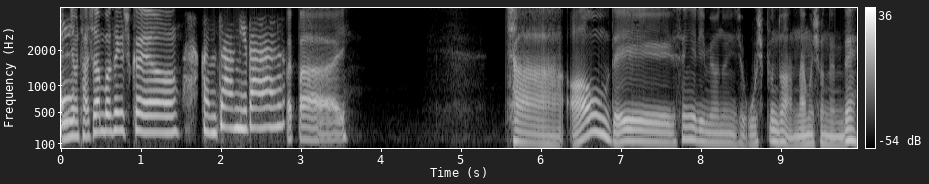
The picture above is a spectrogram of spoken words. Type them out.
안녕, 다시 한번 생일 축하해요. 감사합니다. 빠이빠이. 자, 아우, 내일 생일이면은 이제 50분도 안 남으셨는데,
